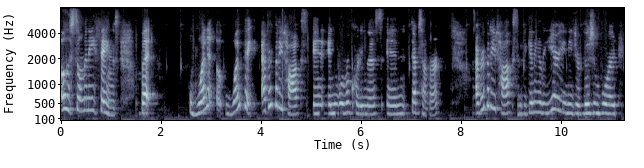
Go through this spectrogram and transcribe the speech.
oh, so many things. But one one thing everybody talks, and, and we're recording this in December. Everybody talks at the beginning of the year. You need your vision board,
